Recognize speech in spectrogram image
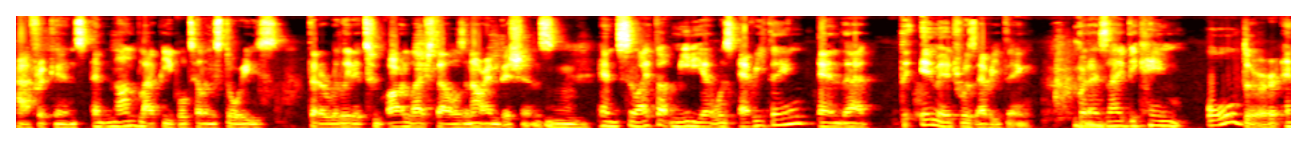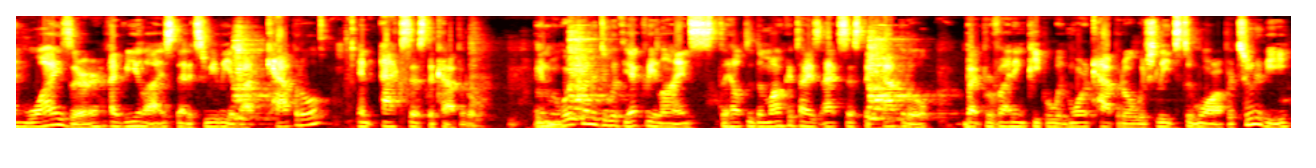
Africans and non Black people telling stories that are related to our lifestyles and our ambitions. Hmm. And so I thought media was everything and that the image was everything. But as I became older and wiser, I realized that it's really about capital and access to capital. And what we're trying to do with the Equity Alliance to help to democratize access to capital by providing people with more capital, which leads to more opportunity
